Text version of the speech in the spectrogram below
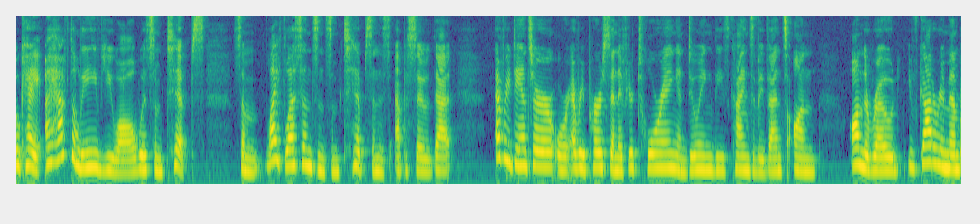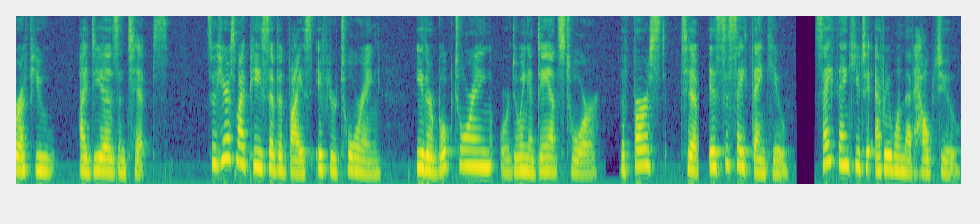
Okay, I have to leave you all with some tips, some life lessons, and some tips in this episode that every dancer or every person, if you're touring and doing these kinds of events on on the road, you've got to remember a few ideas and tips. So here's my piece of advice if you're touring, either book touring or doing a dance tour. The first tip is to say thank you. Say thank you to everyone that helped you.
